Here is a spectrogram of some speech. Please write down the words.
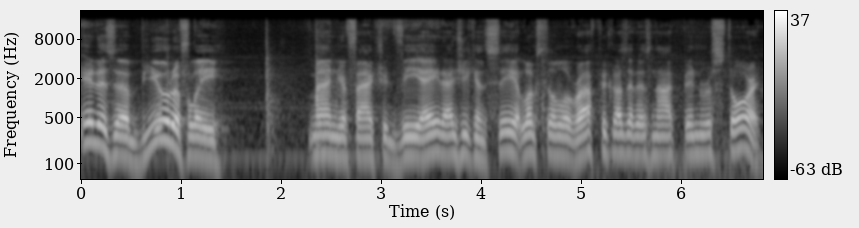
It is a beautifully manufactured V8. As you can see, it looks a little rough because it has not been restored.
